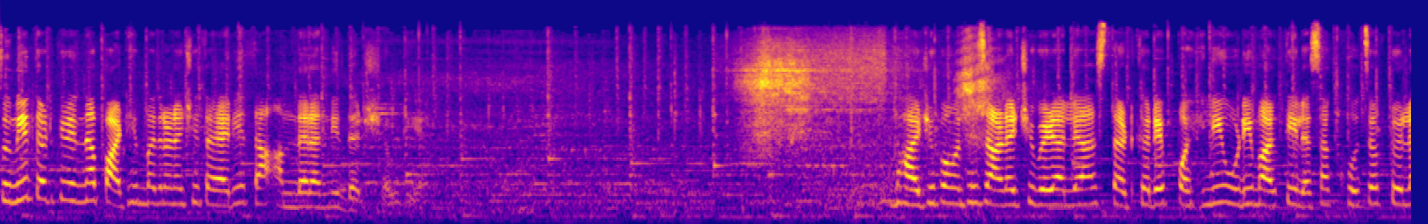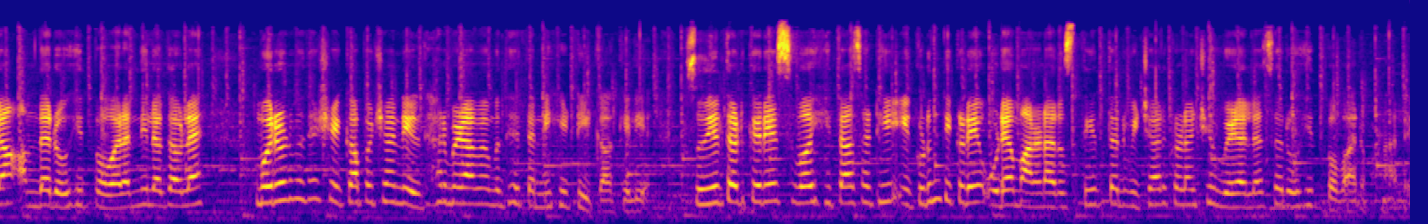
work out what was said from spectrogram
सुनील तटकरेंना पाठिंबा देण्याची तयारी आता आमदारांनी दर्शवली आहे. भाजपमध्ये जाण्याची वेळ आल्यास तटकरे पहिली उडी मारतील असा खोचक टोला आमदार रोहित पवारांनी लगावलाय. मुरुडमध्ये शेकापच्या निर्धार मेळाव्यामध्ये त्यांनी ही टीका केली आहे. सुनील तटकरे स्वहितासाठी इकडून तिकडे उड्या मारणार असतील तर विचार करण्याची वेळ आल्याचं रोहित पवार म्हणाले.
